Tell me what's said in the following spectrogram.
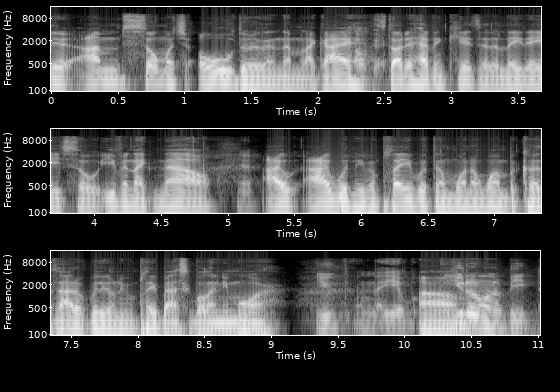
I'm so much older than them. Like I Okay. started having kids at a late age, so even like now, Yeah. I I wouldn't even play with them one on one because I don't really don't even play basketball anymore. You, yeah, but you don't want to beat.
